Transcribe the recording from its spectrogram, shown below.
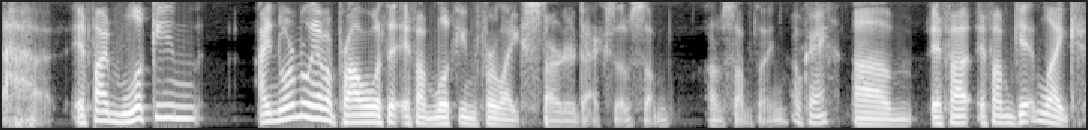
if I'm looking, I normally have a problem with it if I'm looking for like starter decks of some of something. Okay. Um, if I if I'm getting like,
